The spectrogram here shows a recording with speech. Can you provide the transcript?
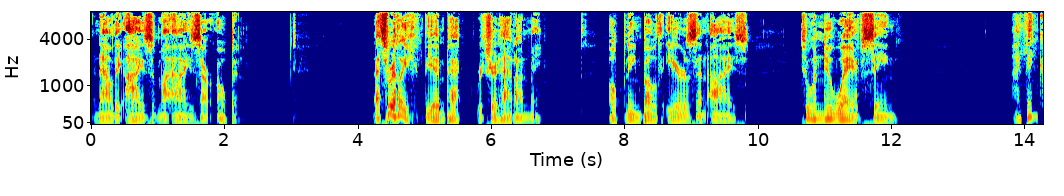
and now the eyes of my eyes are open. That's really the impact Richard had on me, opening both ears and eyes to a new way of seeing. I think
